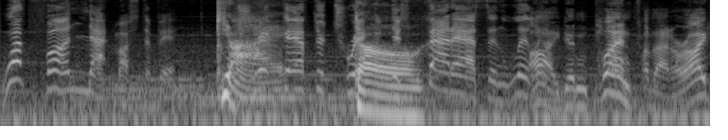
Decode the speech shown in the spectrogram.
What fun that must have been. God. Trick after trick dog. of this fat ass and Lily. I didn't plan for that, all right?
